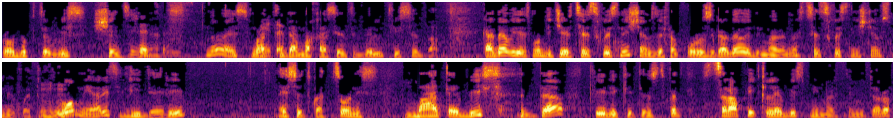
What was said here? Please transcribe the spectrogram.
პროდუქტების შეძენა. ну ეს მათი დამახასიათებელი თვისება. გადავიდეთ, მოდი ჯერ ცეცხლის ნიშნებს, ახლა კურსს გადავედი, მაგრამ ნუ ცეცხლის ნიშნებს მიყვეთ. ლომი არის ლიდერი ესე თქვა წონის მატების და პირიქით ესე თქვა სწრაფი კლების მიმართ, იმიტომ რომ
